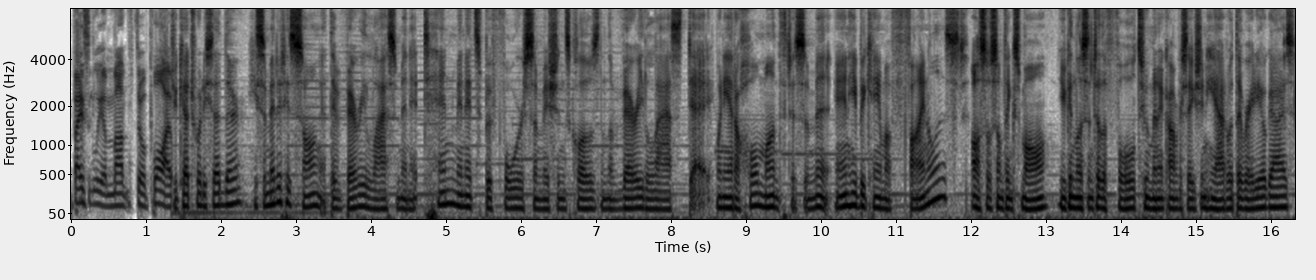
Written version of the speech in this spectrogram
basically a month to apply. Did you catch what he said there? He submitted his song at the very last minute, 10 minutes before submissions closed on the very last day, when he had a whole month to submit. And he became a finalist? Also, something small. You can listen to the full two minute conversation he had with the radio guys.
